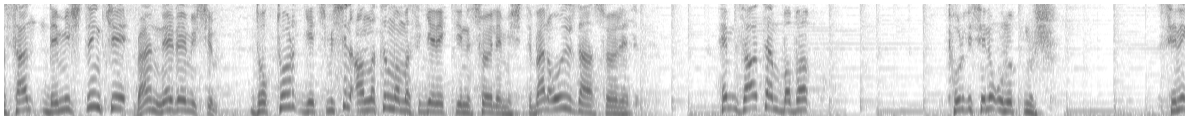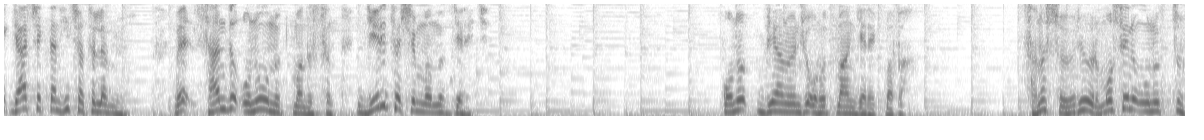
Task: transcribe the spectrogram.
sen demiştin ki Ben ne demişim? doktor geçmişin anlatılmaması gerektiğini söylemişti. Ben o yüzden söyledim. Hem zaten baba Purvi seni unutmuş. Seni gerçekten hiç hatırlamıyor. Ve sen de onu unutmalısın. Geri taşınmamız gerek. Onu bir an önce unutman gerek baba. Sana söylüyorum o seni unuttu.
